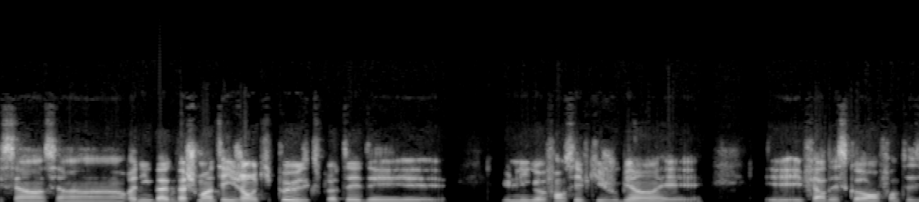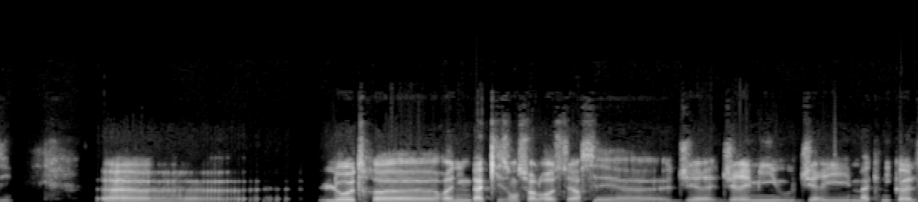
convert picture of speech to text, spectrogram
c'est un running back vachement intelligent qui peut exploiter des, une ligne offensive qui joue bien et, et, faire des scores en fantasy. L'autre running back qu'ils ont sur le roster, c'est Jeremy ou Jerry McNichols,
